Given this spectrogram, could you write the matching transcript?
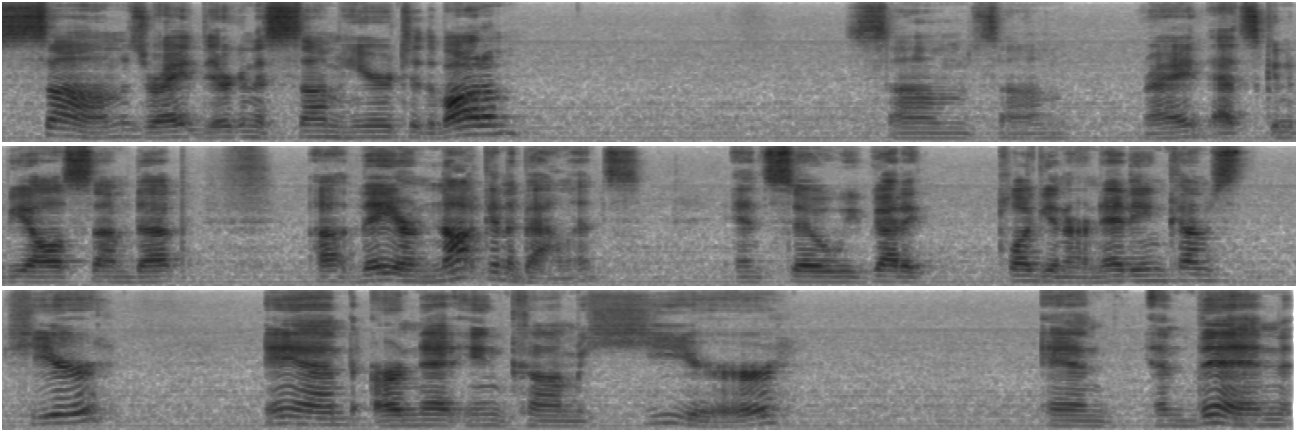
sums, right? They're going to sum here to the bottom. Sum, sum, right? That's going to be all summed up. Uh, they are not going to balance, and so we've got to plug in our net incomes here and our net income here, and and then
